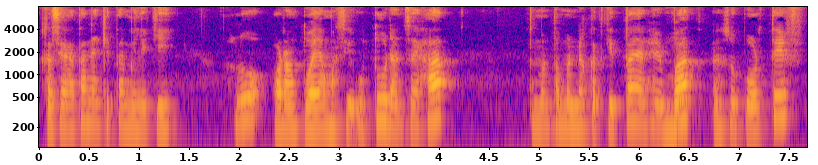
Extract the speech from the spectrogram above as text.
kesehatan yang kita miliki? Lalu orang tua yang masih utuh dan sehat, teman-teman dekat kita yang hebat, yang suportif,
